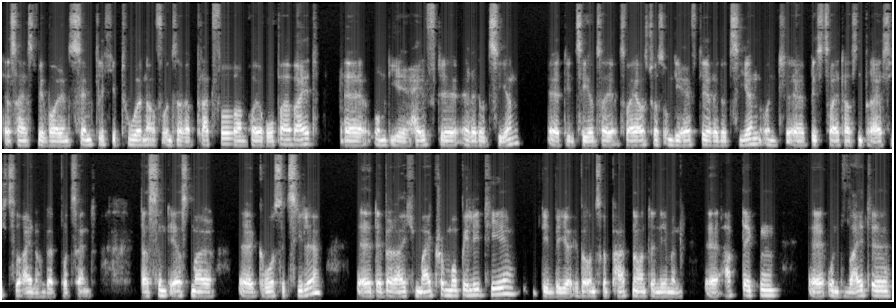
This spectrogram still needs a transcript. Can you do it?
Das heißt, wir wollen sämtliche Touren auf unserer Plattform europaweit äh, um die Hälfte reduzieren, äh, den CO2-Ausstoß um die Hälfte reduzieren und äh, bis 2030 zu 100 Prozent. Das sind erstmal äh, große Ziele. Äh, der Bereich Micromobility, den wir ja über unsere Partnerunternehmen äh, abdecken und weite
